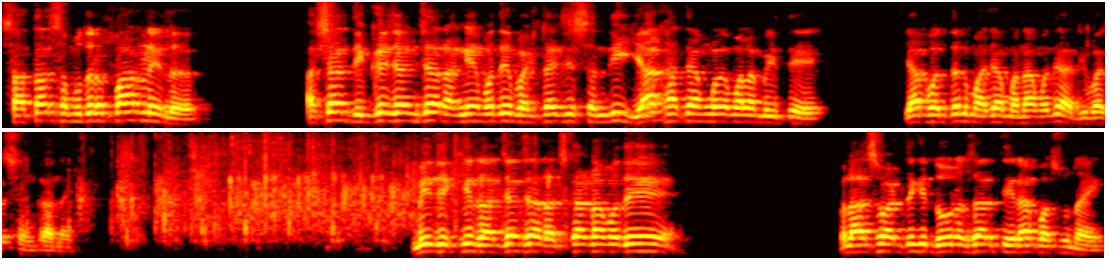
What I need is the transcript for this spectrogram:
साता समुद्र पार नेलं अशा दिग्गजांच्या रांगेमध्ये बसण्याची संधी या खात्यामुळे मला मिळते याबद्दल माझ्या मनामध्ये अजिबात शंका नाही. मी देखील राज्याच्या राजकारणामध्ये मला असं वाटतं की दोन हजार तेरा पासून आहे.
